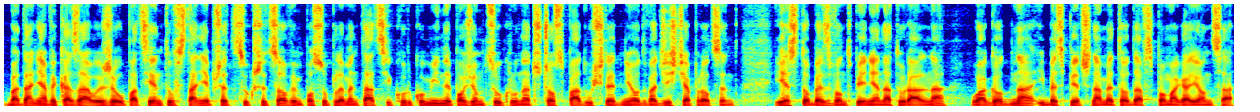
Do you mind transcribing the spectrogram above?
Badania wykazały, że u pacjentów w stanie przedcukrzycowym po suplementacji kurkuminy poziom cukru na czczo spadł średnio o 20%. Jest to bez wątpienia naturalna, łagodna i bezpieczna metoda wspomagająca.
